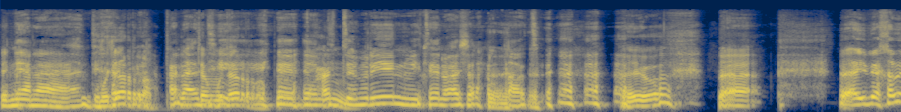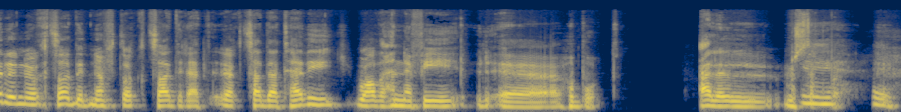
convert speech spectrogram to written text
لاني أنا عندي مدرب أنا أنت مدرب تمرين 210 حلقات. أيوه. ف... فإذا اخذنا انه اقتصاد النفط واقتصاد الاقتصادات هذه واضح إنه في آه، هبوط على المستقبل إيه. إيه.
